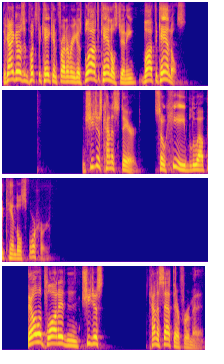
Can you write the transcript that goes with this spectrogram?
The guy goes and puts the cake in front of her. He goes, Blow out the candles, Jenny. Blow out the candles. And she just kind of stared. So he blew out the candles for her. They all applauded, and she just kind of sat there for a minute.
